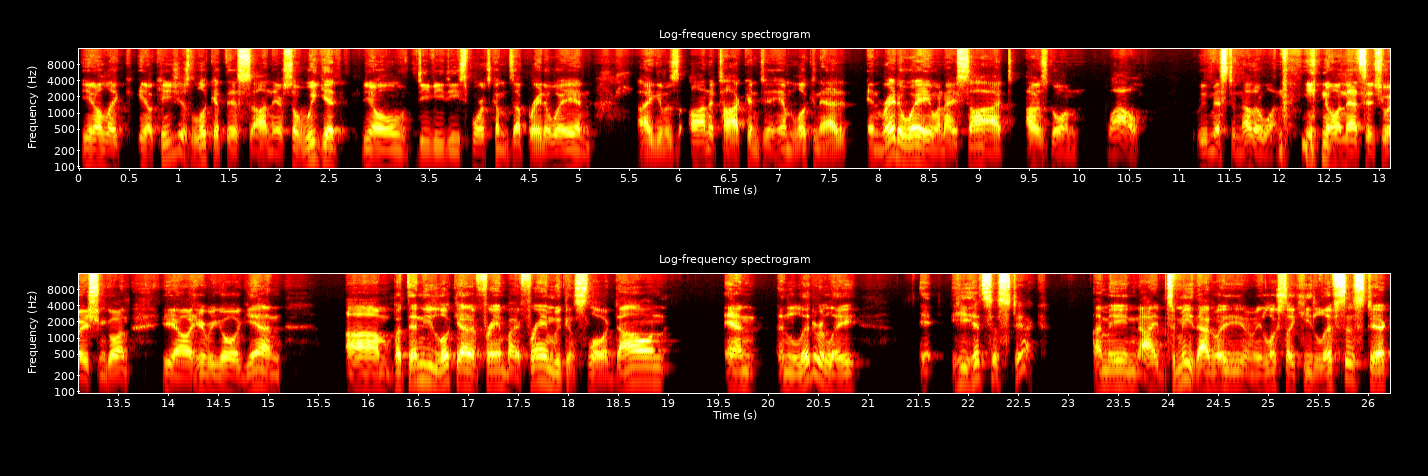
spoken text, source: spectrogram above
You know, like you know, can you just look at this on there?" So we get you know DVD Sports comes up right away, and I was on it talking to him, looking at it, and right away when I saw it, I was going, "Wow, we missed another one." you know, in that situation, going, you know, here we go again. Um, but then you look at it frame by frame, we can slow it down, and and literally it, he hits his stick. I mean, I to me that way, I mean, it looks like he lifts his stick.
